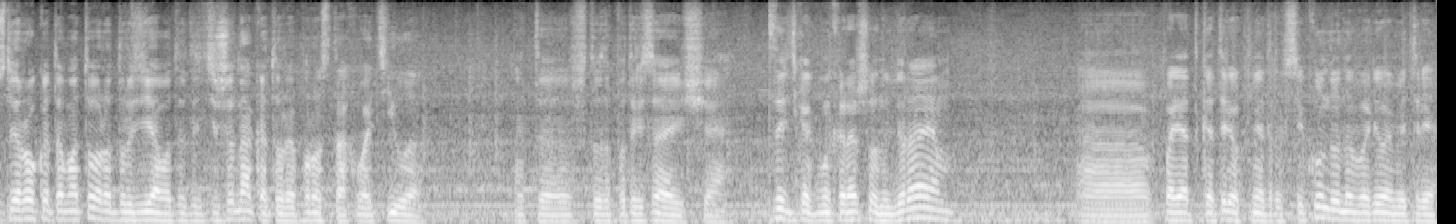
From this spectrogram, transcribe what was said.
После рокота мотора, друзья, вот эта тишина, которая просто охватила, это что-то потрясающее. Смотрите, как мы хорошо набираем. Э, порядка трех метров в секунду на вариометре.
